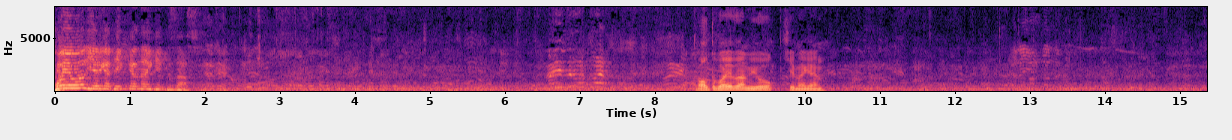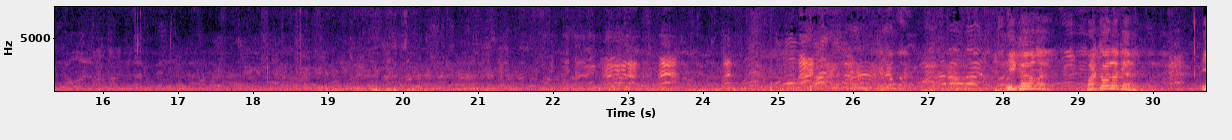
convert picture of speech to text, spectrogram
Qo'yib ol yerga tekkandan keyin tizasiz oltiboyev ham yo'q kelmagan ikkovini bakol aka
